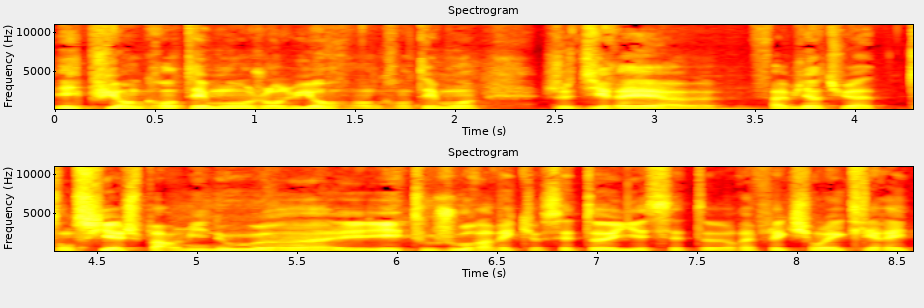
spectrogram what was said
Et puis en grand témoin aujourd'hui, en, grand témoin, je dirais, euh, Fabien, tu as ton siège parmi nous, hein, et, toujours avec cet œil et cette réflexion éclairée.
